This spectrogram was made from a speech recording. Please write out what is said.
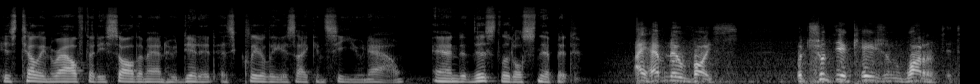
his telling Ralph that he saw the man who did it as clearly as I can see you now, and this little snippet. I have no voice, but should the occasion warrant it,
